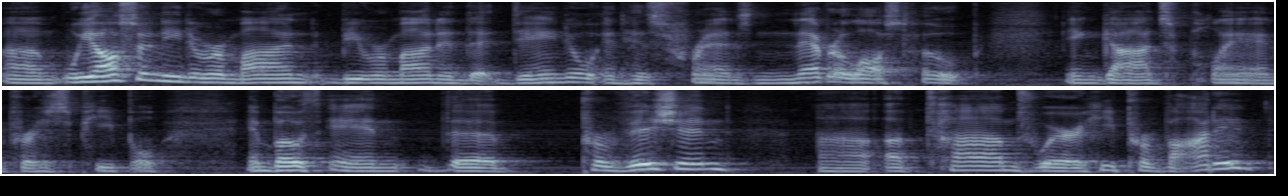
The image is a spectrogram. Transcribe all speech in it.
Um, we also need to remind, be reminded that Daniel and his friends never lost hope in God's plan for his people, and both in the provision uh, of times where he provided,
